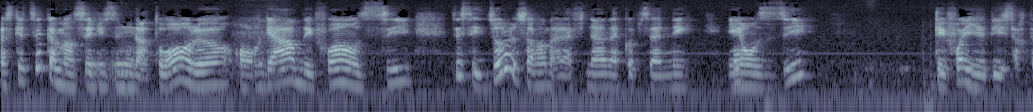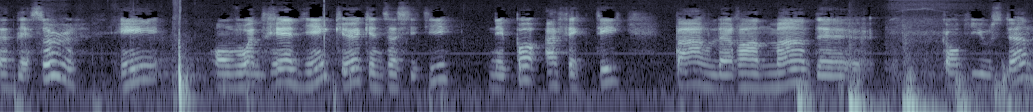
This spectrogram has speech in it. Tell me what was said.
Parce que, tu sais, comme en séries éliminatoires, là, on regarde des fois, on se dit, tu sais, c'est dur de se rendre à la finale de la Coupe Stanley. Et on se dit, des fois, il y a des certaines blessures. Et on voit très bien que Kansas City n'est pas affecté par le rendement de contre Houston.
